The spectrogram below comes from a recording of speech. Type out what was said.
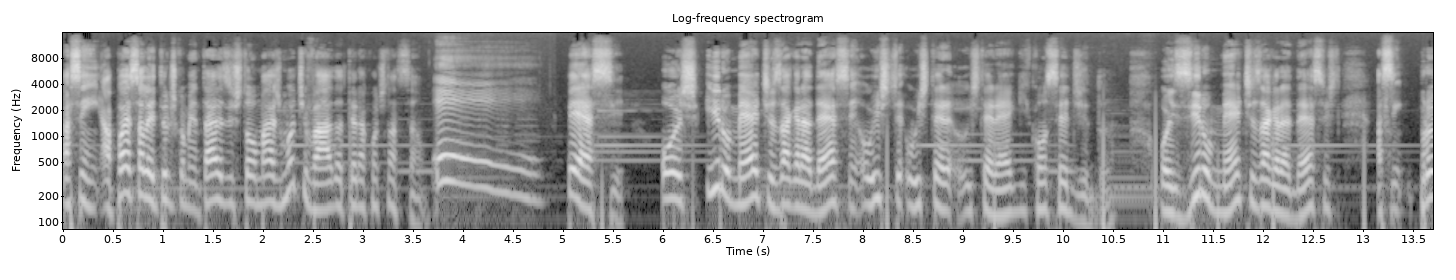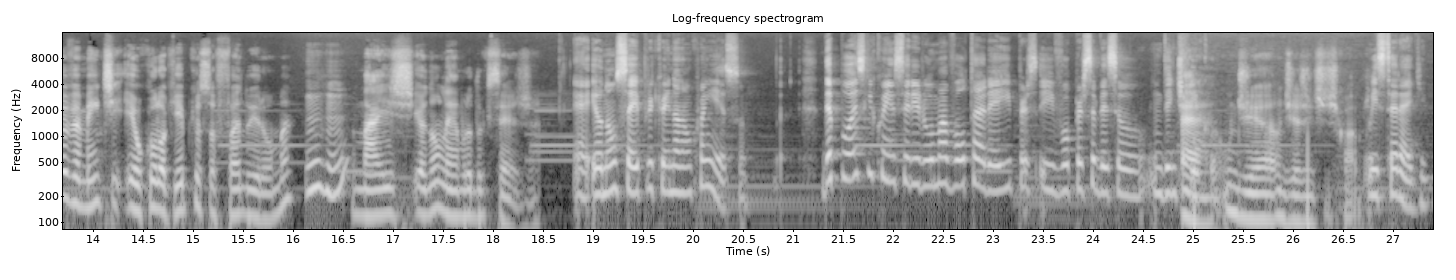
Assim, após essa leitura de comentários, estou mais motivado a ter a continuação. Ê! PS. Os Irumetes agradecem o easter, o, easter, o easter egg concedido. Os Irumetes agradecem. Assim, provavelmente eu coloquei porque eu sou fã do Iruma, Uhum. mas eu não lembro do que seja. É, eu não sei porque eu ainda não conheço. Depois que conhecer Iruma, voltarei e, e vou perceber se eu É, identifico um dia, um dia a gente descobre. o easter egg.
